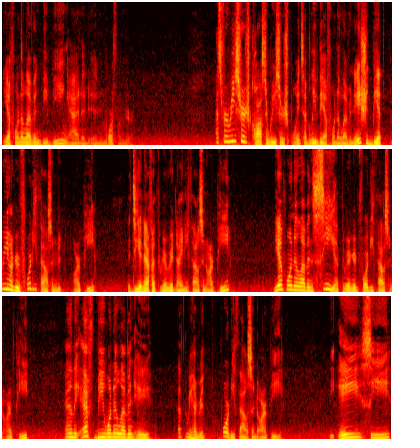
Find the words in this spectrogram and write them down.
the F111B being added in War Thunder. As for research costs and research points, I believe the F111A should be at 340,000 RP, the DNF at 390,000 RP, the F111C at 340,000 RP, and the FB111A at 340,000 RP. The AC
